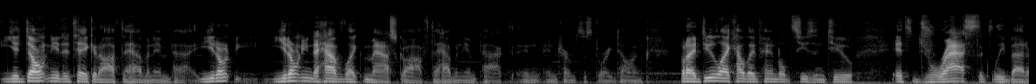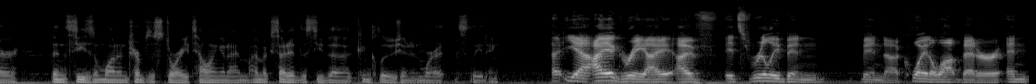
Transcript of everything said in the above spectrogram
you don't need to take it off to have an impact you don't you don't need to have like mask off to have an impact in, in terms of storytelling but i do like how they've handled season two it's drastically better than season one in terms of storytelling and i'm, I'm excited to see the conclusion and where it's leading Uh, yeah, I agree. I, I've it's really been been uh, quite a lot better. And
